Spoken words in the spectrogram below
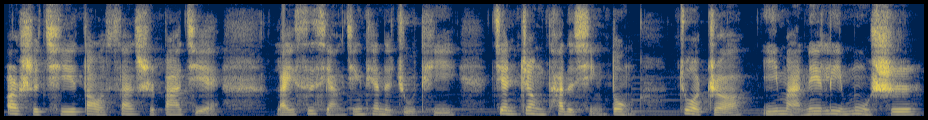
二十七到三十八节来思想今天的主题：见证他的行动。作者以马内利牧师。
